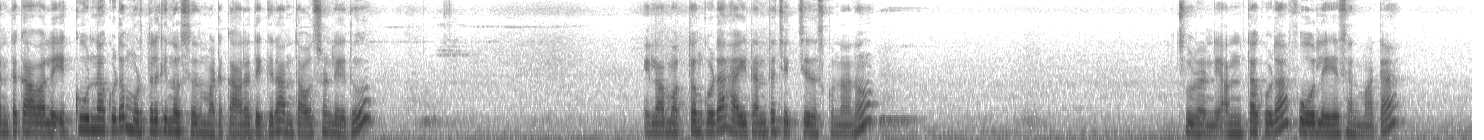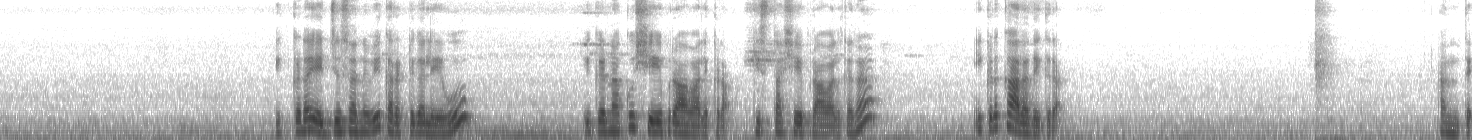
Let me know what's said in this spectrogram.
ఎంత కావాలో? ఎక్కువ ఉన్నా కూడా ముడతల కింద వస్తుంది అనమాట కార దగ్గర అంత అవసరం లేదు. ఇలా మొత్తం కూడా హైట్ అంతా చెక్ చేసుకున్నాను. చూడండి అంతా కూడా ఫోర్ లేయర్స్ అనమాట ఇక్కడ ఎడ్జెస్ అనేవి కరెక్ట్గా లేవు. ఇక్కడ నాకు షేప్ రావాలి ఇక్కడ. కిస్తా షేప్ రావాలి కదా. ఇక్కడ కాల దగ్గర. అంతే.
